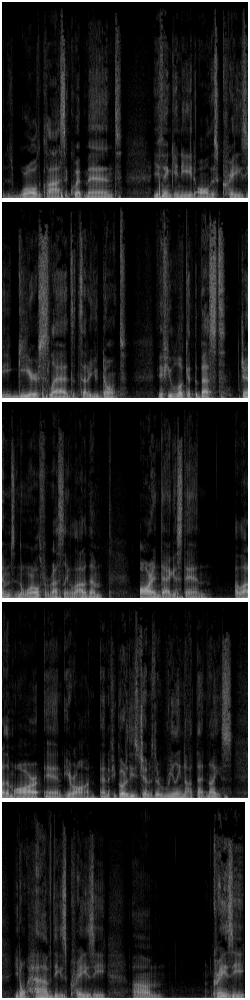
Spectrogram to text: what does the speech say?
this world class equipment you think you need all this crazy gear, sleds, etc. You don't. If you look at the best gyms in the world for wrestling, a lot of them are in Dagestan. A lot of them are in Iran. And if you go to these gyms, they're really not that nice. You don't have these crazy, um, crazy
